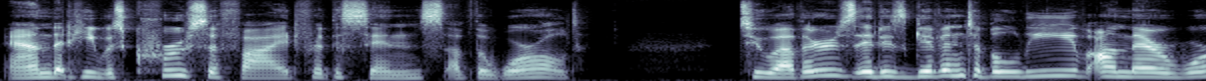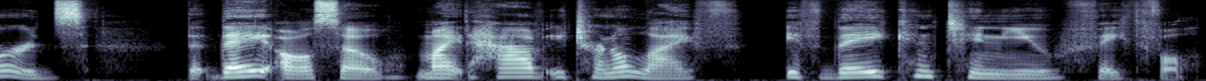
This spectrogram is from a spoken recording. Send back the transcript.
and that he was crucified for the sins of the world. To others it is given to believe on their words, that they also might have eternal life if they continue faithful.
